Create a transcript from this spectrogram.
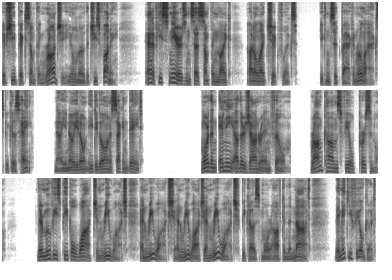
If she picks something raunchy, you'll know that she's funny. And if he sneers and says something like, I don't like chick flicks, you can sit back and relax because, hey, now you know you don't need to go on a second date. More than any other genre in film, rom coms feel personal they're movies people watch and rewatch and rewatch and rewatch and rewatch because, more often than not, they make you feel good.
